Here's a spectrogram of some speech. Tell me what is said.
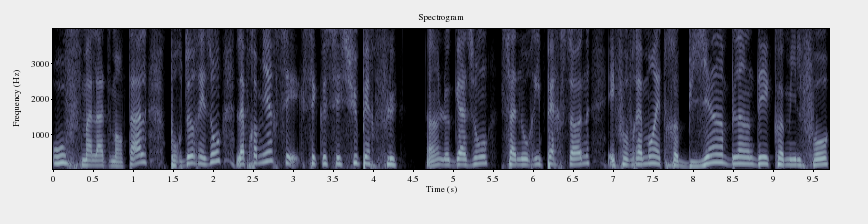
ouf malade mental, pour deux raisons. La première, c'est que c'est superflu. Hein. le gazon, ça nourrit personne. Il faut vraiment être bien blindé comme il faut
